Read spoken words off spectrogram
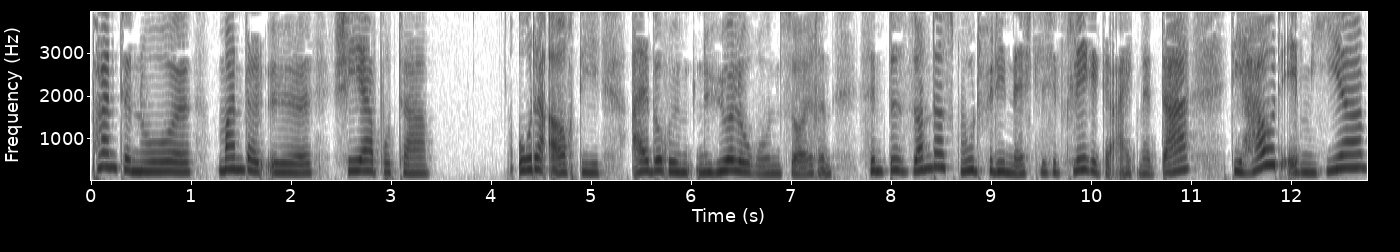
Panthenol, Mandelöl, Shea Butter oder auch die allberühmten Hyaluronsäuren sind besonders gut für die nächtliche Pflege geeignet, da die Haut eben hier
